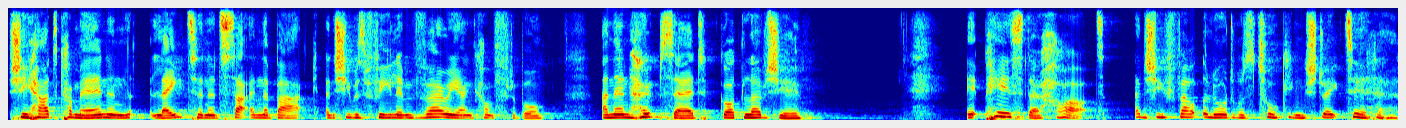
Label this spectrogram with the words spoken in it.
She had come in and late and had sat in the back, and she was feeling very uncomfortable. And then Hope said, God loves you. It pierced her heart and she felt the Lord was talking straight to her.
